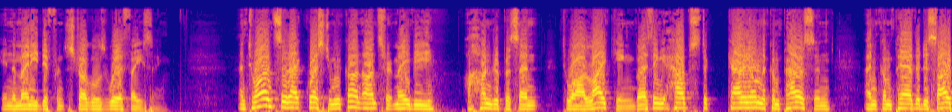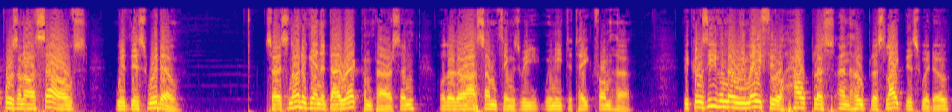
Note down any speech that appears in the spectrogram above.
in the many different struggles we're facing? And to answer that question, we can't answer it maybe 100% to our liking, but I think it helps to carry on the comparison and compare the disciples and ourselves with this widow. So it's not again a direct comparison, although there are some things we, we need to take from her. Because even though we may feel helpless and hopeless like this widow,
